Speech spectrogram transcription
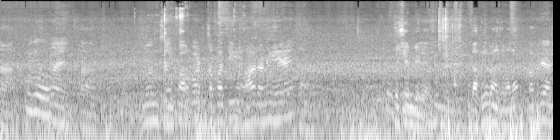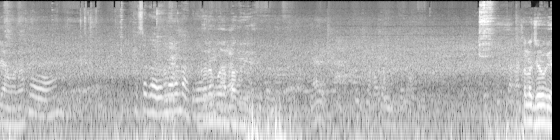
हां. हो. लोणचं पापड चपाती भात आणि हे. कोशिंबीर आहे. भाकरी पण आहे तुम्हाला भाकरी आली आम्हाला. हो. असं गरम गरम भाकरी गरम गरम भाकरी. चला जेव घ्या.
